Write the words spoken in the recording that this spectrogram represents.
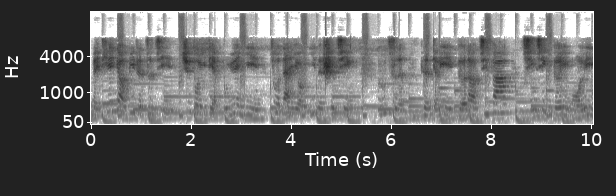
每天要逼着自己去做一点不愿意做但有益的事情，如此人潜力得到激发，心性得以磨砺。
